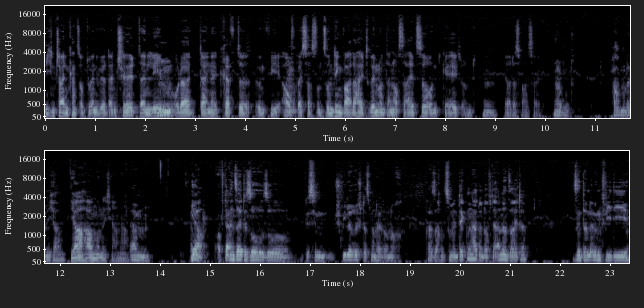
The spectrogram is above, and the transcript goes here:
dich entscheiden kannst, ob du entweder dein Schild, dein Leben Mhm. oder deine Kräfte irgendwie aufbesserst. Und so ein Ding war da halt drin und dann Mhm. noch Salze und Geld und Hm. ja, das war's halt. Na gut. Haben oder nicht haben. Ja, haben und nicht haben, ja. Ähm, ja, auf der einen Seite so, so ein bisschen spielerisch, dass man halt auch noch ein paar Sachen zum Entdecken hat und auf der anderen Seite sind dann irgendwie die,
